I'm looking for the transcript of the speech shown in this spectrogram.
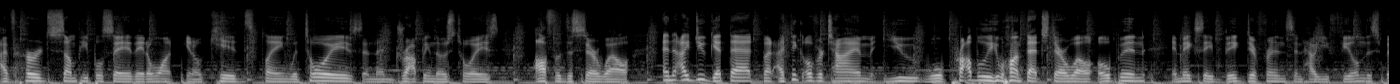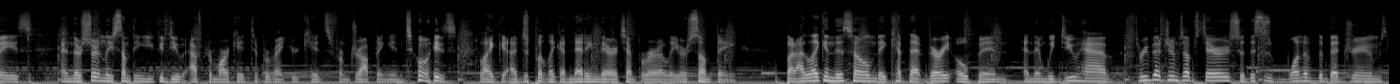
I've heard some people say they don't want, you know, kids playing with toys and then dropping those toys off of the stairwell. And I do get that, but I think over time, you will probably want that stairwell open. It makes a big difference in how you feel in the space. And there's certainly something you could do aftermarket to prevent your kids from dropping in toys, like uh, just put like a netting there temporarily or something. But I like in this home, they kept that very open. And then we do have three bedrooms upstairs. So this is one of the bedrooms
